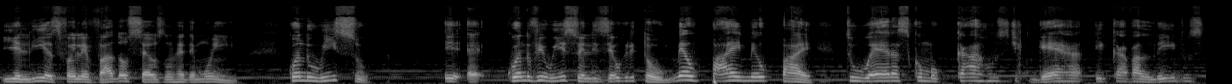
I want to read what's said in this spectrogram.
e Elias foi levado aos céus num redemoinho. Quando isso, é, quando viu isso, Eliseu gritou: Meu pai, meu pai, tu eras como carros de guerra e cavaleiros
